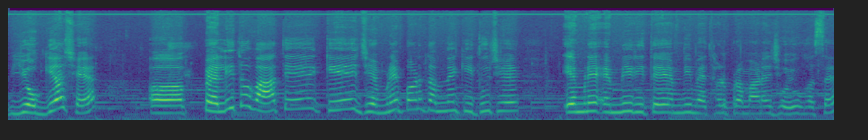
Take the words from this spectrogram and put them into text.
યોગ્ય છે. પહેલી તો વાત એ કે જેમણે પણ તમને કીધું છે, એમણે એમની રીતે એમની મેથડ પ્રમાણે જોયું હશે.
